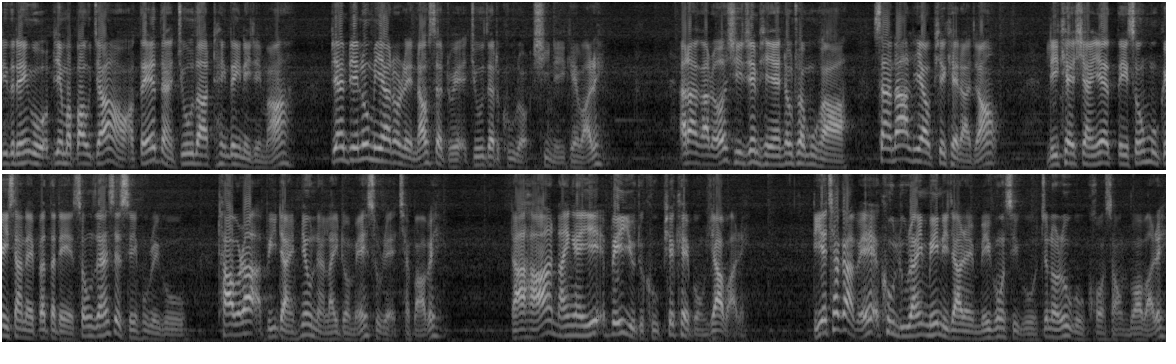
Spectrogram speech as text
ဒီသတင်းကိုအပြစ်မပေါက်ကြအောင်အသေးအတန်စူးစမ်းထိမ့်သိမ့်နေချိန်မှာပြန်ပြင်လို့မရတော့တဲ့နောက်ဆက်တွဲအကျိုးဆက်တစ်ခုတော့ရှိနေခဲ့ပါတယ်။အဲ့ဒါကတော့ရှီကျင်းဖင်ရဲ့နှုတ်ထွက်မှုဟာစန္ဒအလျောက်ဖြစ်ခဲ့တာကြောင့်လီခဲရှန်ရဲ့တေဆုံးမှုကိစ္စနဲ့ပတ်သက်တဲ့စုံစမ်းစစ်ဆေးမှုတွေကိုထာဝရအပီးတိုင်မြုပ်နှံလိုက်တော့မယ်ဆိုတဲ့အချက်ပါပဲ။ ဒါဟာနိုင်ငံရေးအပေးအယူတစ်ခုဖြစ်ခဲ့ပုံရပါတယ်။ဒီအချက်ကပဲအခုလူတိုင်းမေးနေကြတဲ့မေကွန်းစီကိုကျွန်တော်တို့ကိုခေါ်ဆောင်သွားပါတယ်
